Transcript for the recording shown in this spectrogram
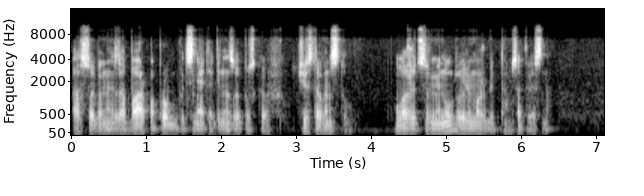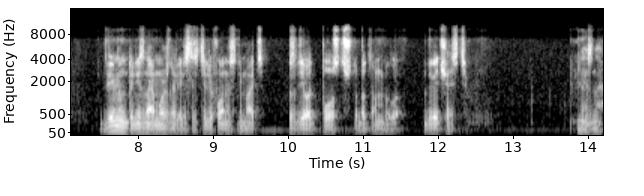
особенных запар, попробовать снять один из выпусков чисто в инсту. Уложиться в минуту или, может быть, там, соответственно, две минуты не знаю можно ли если с телефона снимать сделать пост чтобы там было две части. Не знаю.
